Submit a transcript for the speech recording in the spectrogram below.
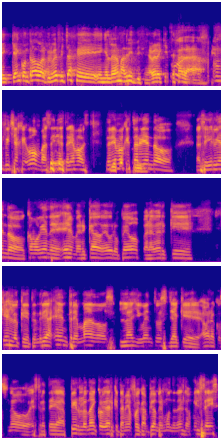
ha encontrado al primer fichaje en el Real Madrid, dice. A ver, quién se jala. Un fichaje bomba, sería. Estaríamos, que estar viendo, a seguir viendo cómo viene el mercado europeo para ver qué, qué es lo que tendría entre manos la Juventus, ya que ahora con su nuevo estratega Pirlo, no hay que olvidar que también fue campeón del mundo en el 2006,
